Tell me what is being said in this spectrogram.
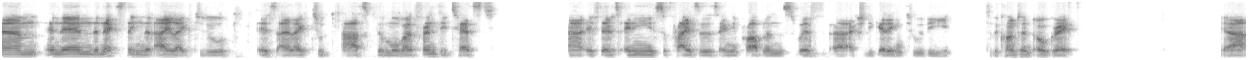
Um, and then the next thing that I like to do is I like to ask the mobile-friendly test uh, if there's any surprises, any problems with uh, actually getting to the to the content. Oh, great. Yeah,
